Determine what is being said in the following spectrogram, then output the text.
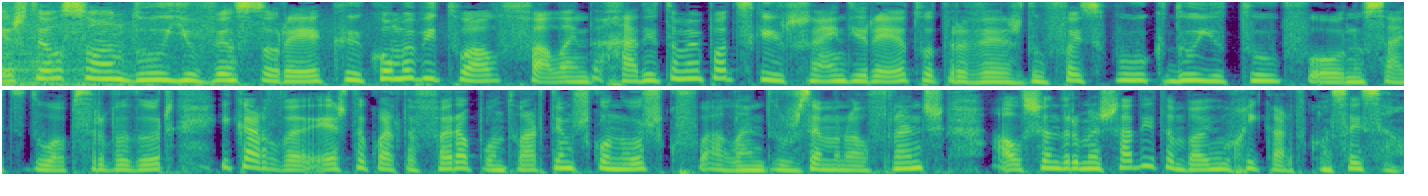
Este é o som do E o Vencedor é que, como habitual, fala da rádio também pode seguir em direto através do Facebook, do YouTube ou no site do Observador. E Carla, esta quarta-feira, ao pontuar, temos connosco, além do José Manuel Fernandes, Alexandre Machado e também o Ricardo Conceição.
